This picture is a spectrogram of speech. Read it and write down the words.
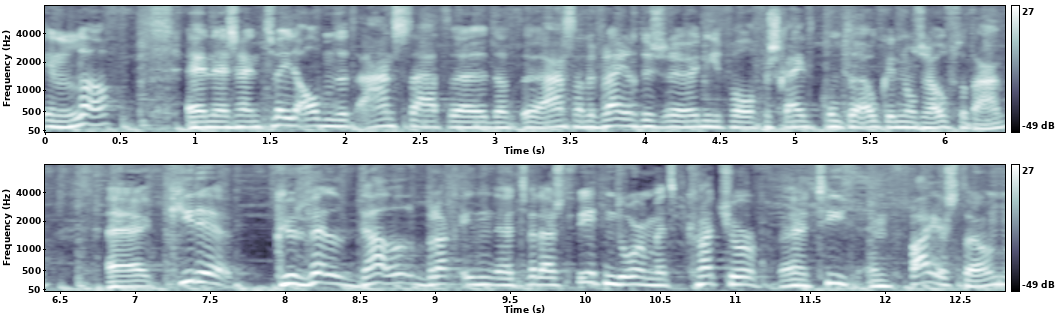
in Love. En zijn tweede album dat aanstaat, dat aanstaande vrijdag dus in ieder geval verschijnt, komt ook in onze hoofdstad aan. Eh Kide Curvel Dal brak in eh, 2014 door met Cut Your eh, Teeth en Firestone.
